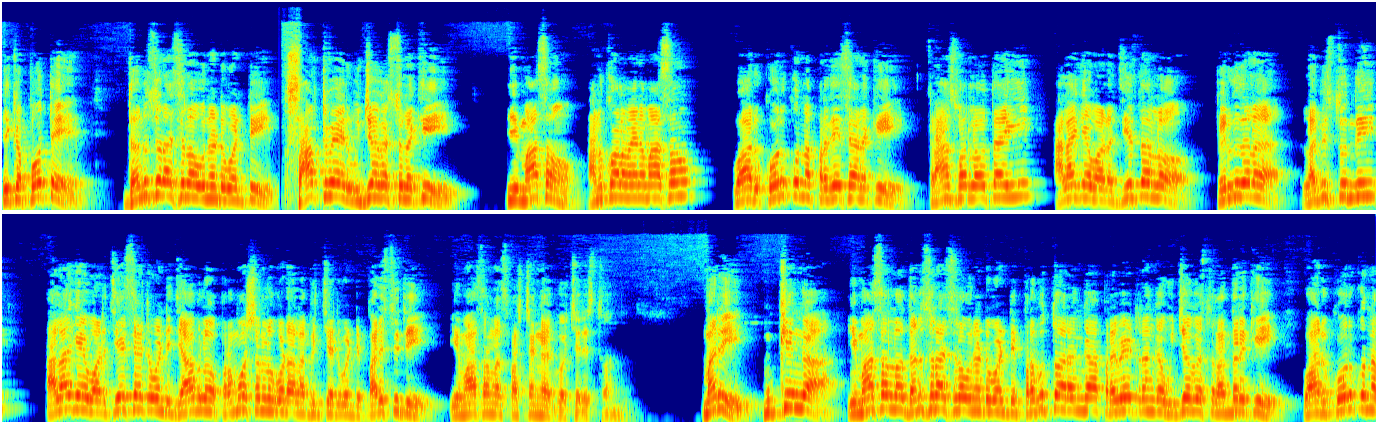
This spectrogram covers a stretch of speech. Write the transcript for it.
ఇకపోతే ధనుసు రాశిలో ఉన్నటువంటి సాఫ్ట్వేర్ ఉద్యోగస్తులకి ఈ మాసం అనుకూలమైన మాసం వారు కోరుకున్న ప్రదేశాలకి ట్రాన్స్ఫర్లు అవుతాయి అలాగే వాళ్ళ జీవితంలో పెరుగుదల లభిస్తుంది అలాగే వాడు చేసేటువంటి జాబ్లో ప్రమోషన్లు కూడా లభించేటువంటి పరిస్థితి ఈ మాసంలో స్పష్టంగా గోచరిస్తోంది. మరి ముఖ్యంగా ఈ మాసంలో ధనుసు రాశిలో ఉన్నటువంటి ప్రభుత్వ రంగ ప్రైవేట్ రంగ ఉద్యోగస్తులందరికీ వారు కోరుకున్న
